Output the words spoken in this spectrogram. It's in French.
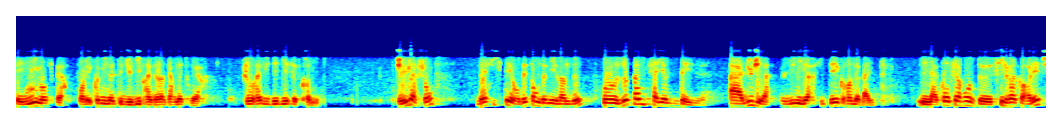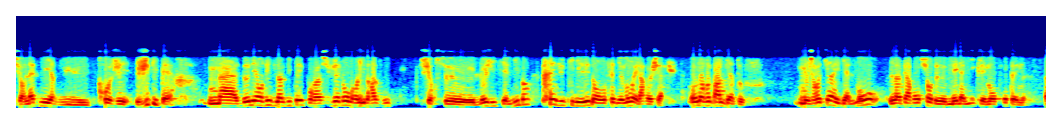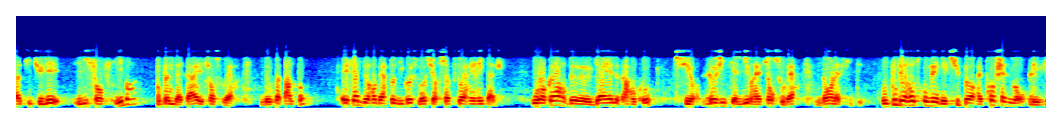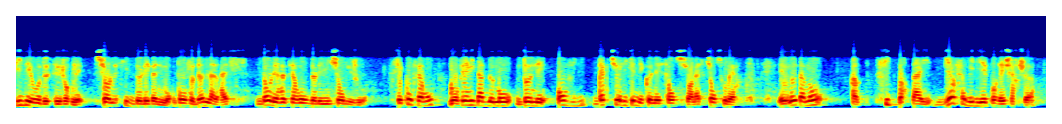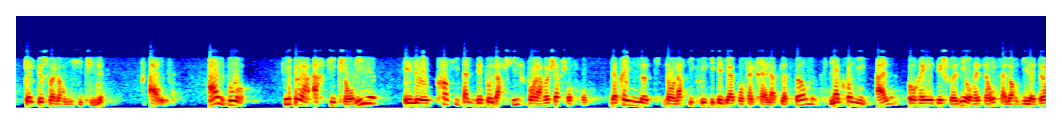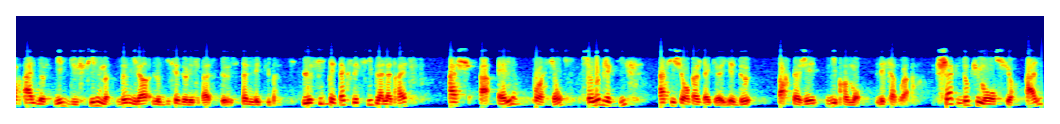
et une immense perte pour les communautés du libre et de l'Internet ouvert. Je voudrais lui dédier cette chronique. J'ai eu la chance d'assister en décembre 2022 aux Open Science Days à l'UGA, l'Université Grenoble. La conférence de Sylvain Corlet sur l'avenir du projet Jupiter m'a donné envie de l'inviter pour un sujet long dans Libre à vous sur ce logiciel libre très utilisé dans l'enseignement et la recherche. On en reparle bientôt. Mais je retiens également l'intervention de Mélanie Clément-Fontaine, intitulée Licence libre, Open Data et sciences ouvertes. De quoi parle-t-on? Et celle de Roberto Di Cosmo sur Software Heritage. Ou encore de Gaël Varocco sur Logiciel libre et sciences ouvertes dans la cité. Vous pouvez retrouver les supports et prochainement les vidéos de ces journées sur le site de l'événement dont je donne l'adresse dans les références de l'émission du jour. Ces conférences m'ont véritablement donné envie d'actualiser mes connaissances sur la science ouverte, et notamment un site portail bien familier pour les chercheurs, quelle que soit leur discipline, HAL. HAL pour Hyper Article en ligne est le principal dépôt d'archives pour la recherche en France. D'après une note dans l'article Wikipédia consacré à la plateforme, l'acronyme HAL aurait été choisi en référence à l'ordinateur HAL 9000 du film 2001, l'Odyssée de l'espace de Stanley Kubrick. Le site est accessible à l'adresse hal.science. Son objectif, affiché en page d'accueil, est de partager librement les savoirs. Chaque document sur HAL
